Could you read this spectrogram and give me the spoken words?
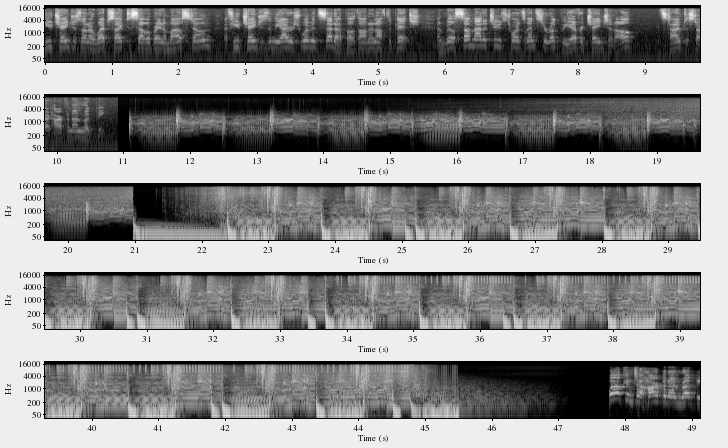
few changes on our website to celebrate a milestone, a few changes in the Irish women's setup both on and off the pitch. And will some attitudes towards Leinster rugby ever change at all? It's time to start harping on rugby.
